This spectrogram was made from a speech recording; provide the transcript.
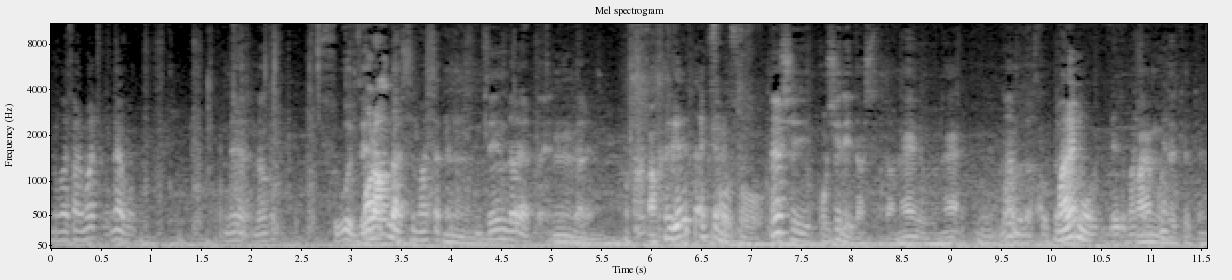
逃されましたよねねなんかすごい僕ボラン出してましたけど、全裸やったよね、うん。誰？あそうそう。お尻お尻出してたね前も出しとった前も出てましたね。も出ててね。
